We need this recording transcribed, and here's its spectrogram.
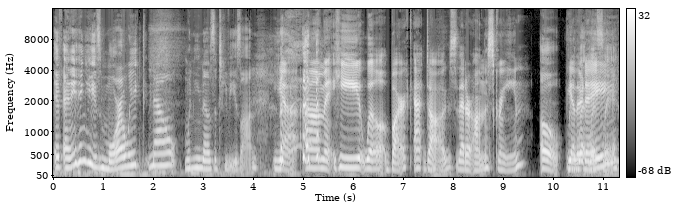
if anything, he's more awake now when he knows the TV's on. yeah. Um, he will bark at dogs that are on the screen. Oh, The other day.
